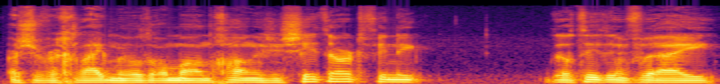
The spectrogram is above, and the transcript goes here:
als je vergelijkt met wat er allemaal aan de gang is in Sittard, vind ik dat dit een vrij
